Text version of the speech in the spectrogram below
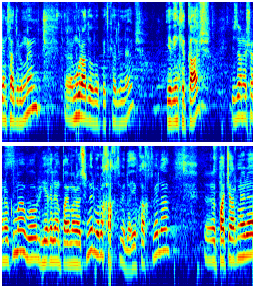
ենթադրում եմ Մուրադովը պետքա լիներ եւ ինքը կար, իսկ դա նշանակում է, որ եղել են պայմանավորություններ, որը խախտվել է եւ խախտվել է պատճառները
